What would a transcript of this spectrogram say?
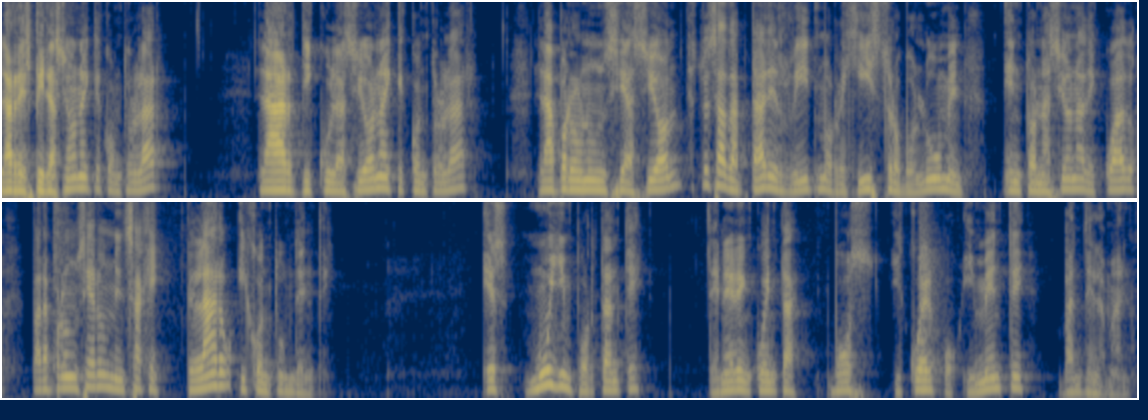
La respiración hay que controlar, la articulación hay que controlar, la pronunciación, esto es adaptar el ritmo, registro, volumen, entonación adecuado para pronunciar un mensaje claro y contundente. Es muy importante tener en cuenta voz y cuerpo y mente van de la mano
